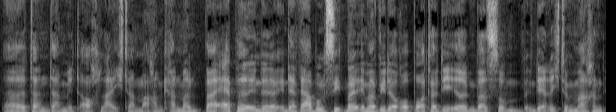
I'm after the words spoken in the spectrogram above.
äh, dann damit auch leichter machen kann. Man, bei Apple in der, in der Werbung sieht man immer wieder Roboter, die irgendwas so in der Richtung machen.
